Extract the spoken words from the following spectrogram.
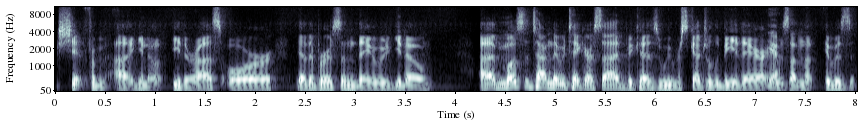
shit from uh, you know either us or the other person. They would you know uh, most of the time they would take our side because we were scheduled to be there. Yeah. It was on the it was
